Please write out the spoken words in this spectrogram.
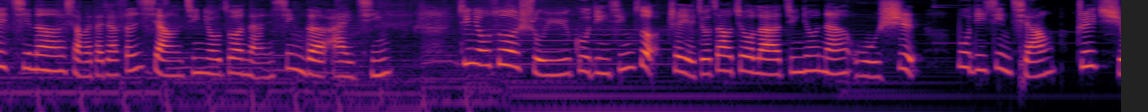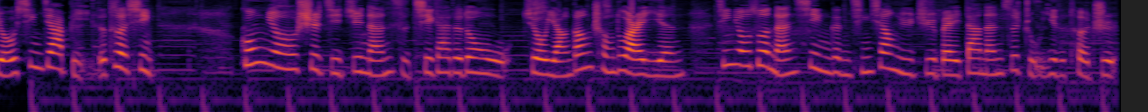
这一期呢，想为大家分享金牛座男性的爱情。金牛座属于固定星座，这也就造就了金牛男武士、目的性强、追求性价比的特性。公牛是极具男子气概的动物，就阳刚程度而言，金牛座男性更倾向于具备大男子主义的特质。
